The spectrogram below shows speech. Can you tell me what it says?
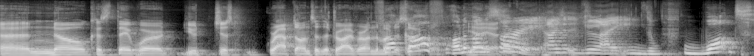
uh, no, because they were you just grabbed onto the driver on the Fuck motorcycle. off, on a Yeah, yeah. motorcycle. Sorry, I like what?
